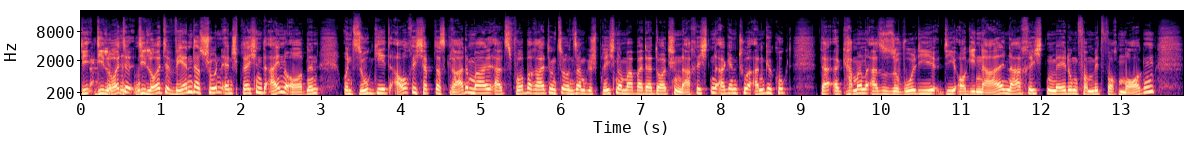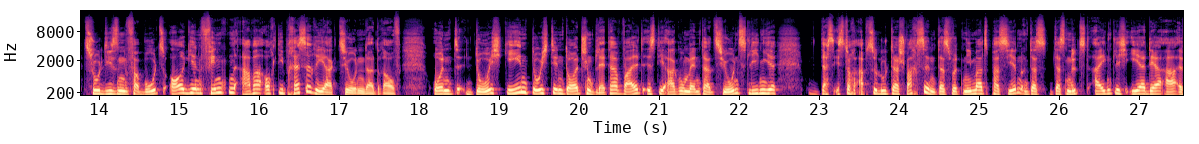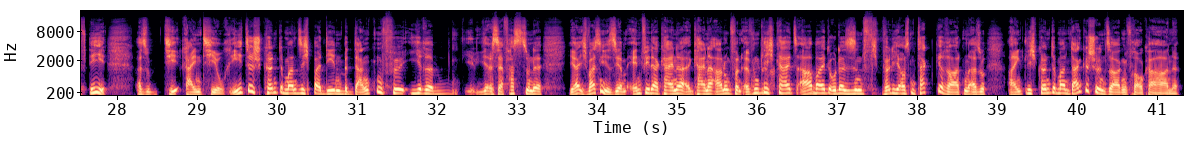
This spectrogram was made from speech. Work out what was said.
Die, die, Leute, die Leute werden das schon entsprechend einordnen und so geht auch, ich habe das gerade mal als Vorbereitung zu unserem Gespräch nochmal bei der Deutschen Nachrichtenagentur angeguckt, da äh, kann man also sowohl die, die die Originalnachrichtenmeldung vom Mittwochmorgen zu diesen Verbotsorgien finden, aber auch die Pressereaktionen darauf. Und durchgehend durch den deutschen Blätterwald ist die Argumentationslinie, das ist doch absoluter Schwachsinn. Das wird niemals passieren und das, das nützt eigentlich eher der AfD. Also the rein theoretisch könnte man sich bei denen bedanken für ihre, das ist ja fast so eine, ja, ich weiß nicht, sie haben entweder keine, keine Ahnung von Öffentlichkeitsarbeit oder sie sind völlig aus dem Takt geraten. Also eigentlich könnte man Dankeschön sagen, Frau Kahane.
